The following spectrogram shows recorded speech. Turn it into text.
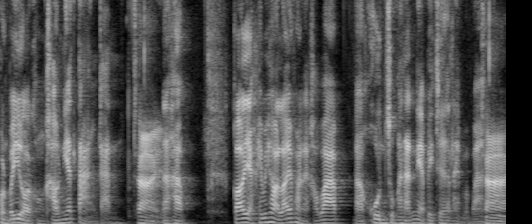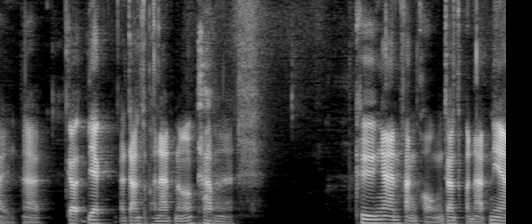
ผลประโยชน์ของเขาเนี่ยต่างกันใช่นะครับ ก็อยากให้พี่ธรเล่าให้ฟังหน่อยครับว่าอ่าคุณสุพนัทเนี่ยไปเจออะไรมาบ้างใช่อ่าก็เรียกอาจารย์สุพนัทเนาะครับอ่าคืองานฝั่งของอาจารย์สุพนัทเนี่ย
